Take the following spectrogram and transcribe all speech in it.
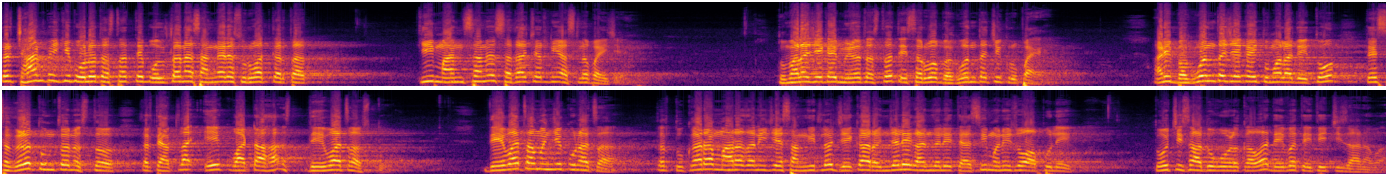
तर छानपैकी बोलत असतात ते बोलताना सांगायला सुरुवात करतात की माणसानं सदाचरणी असलं पाहिजे. तुम्हाला जे काही मिळत असतं ते सर्व भगवंताची कृपा आहे. आणि भगवंत जे काही तुम्हाला देतो ते सगळं तुमचं नसतं तर त्यातला एक वाटा हा देवाचा असतो. देवाचा म्हणजे कुणाचा? तर तुकाराम महाराजांनी जे सांगितलं जे का रंजले गांजले त्यासी म्हणे जो आपुले तोची साधू ओळखावा देवतेची जाणावा.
